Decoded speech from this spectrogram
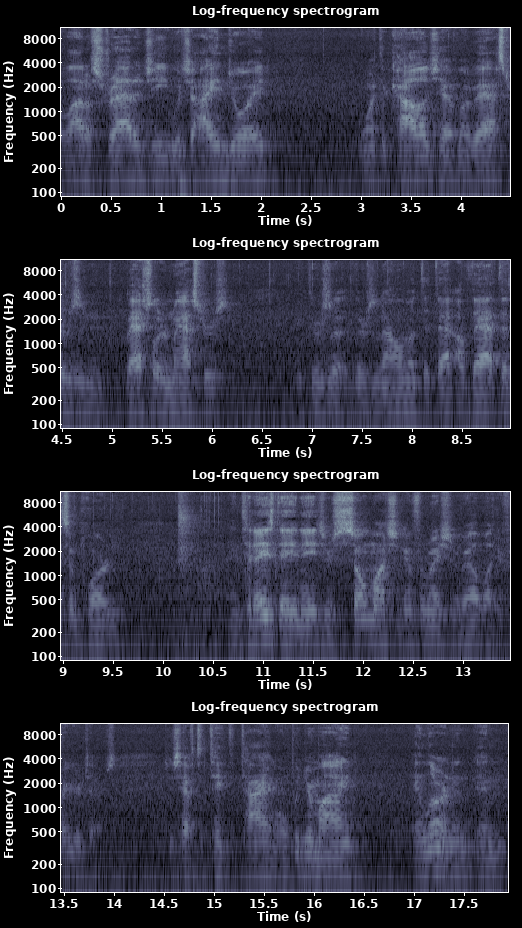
a lot of strategy, which I enjoyed. Went to college, have my master's and bachelor and masters. I think there's a there's an element that, that of that that's important. In today's day and age, there's so much information available at your fingertips. Just have to take the time, open your mind, and learn. And and,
